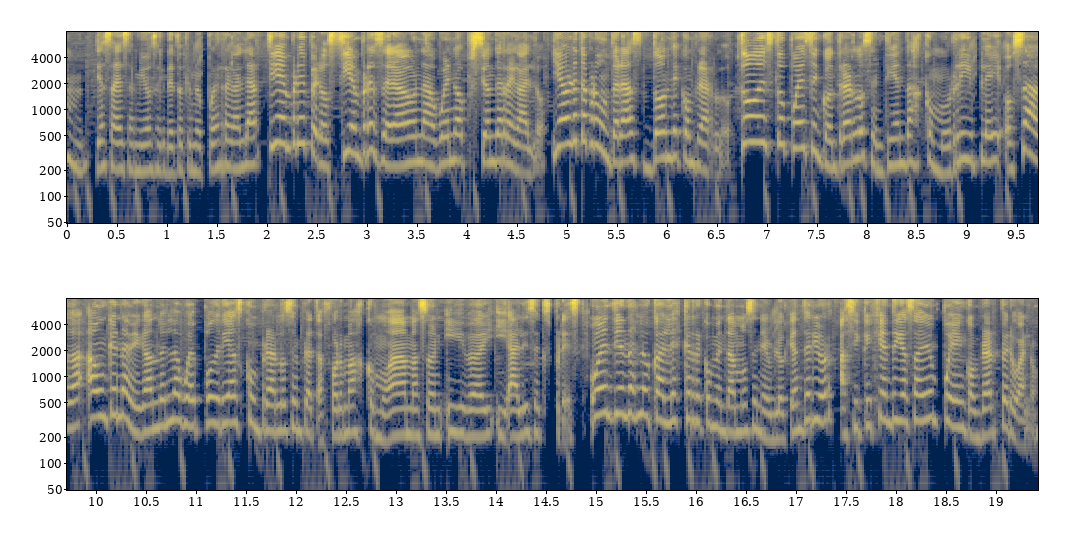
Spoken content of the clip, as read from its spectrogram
ya sabes, amigo secreto que me puedes regalar, siempre, pero siempre será una buena opción de regalo. Y ahora te preguntarás dónde comprarlo. Todo esto puedes encontrarlos en tiendas como Replay o Saga, aunque navegando en la web podrías comprarlos en plataformas como Amazon, eBay y AliExpress, o en tiendas locales que recomendamos en el bloque anterior, así que gente ya saben, pueden comprar peruano.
